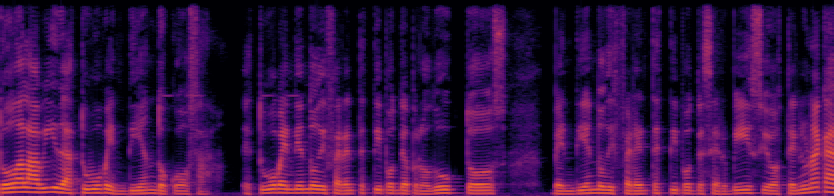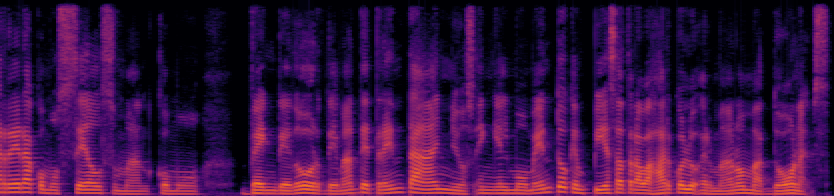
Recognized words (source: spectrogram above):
toda la vida estuvo vendiendo cosas. Estuvo vendiendo diferentes tipos de productos, vendiendo diferentes tipos de servicios. Tenía una carrera como salesman, como vendedor de más de 30 años en el momento que empieza a trabajar con los hermanos McDonald's.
